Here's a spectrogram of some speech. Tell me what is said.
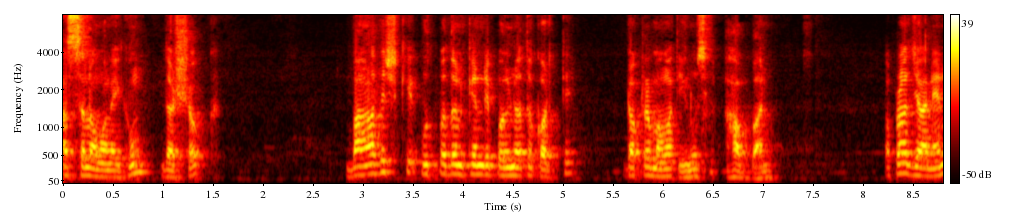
আসসালামু আলাইকুম, দর্শক। বাংলাদেশকে উৎপাদন কেন্দ্রে পরিণত করতে ডক্টর মোহাম্মদ ইউনুসের আহ্বান। আপনারা জানেন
